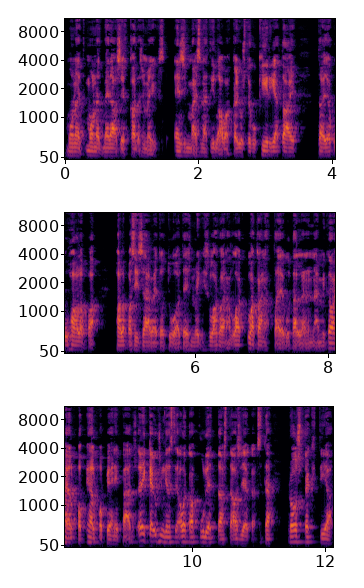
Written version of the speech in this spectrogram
monet, monet meidän asiakkaat esimerkiksi ensimmäisenä tilaa, vaikka just joku kirja tai, tai joku halpa, halpa sisäänvetotuote, esimerkiksi lakana, lakanat tai joku tällainen näin, mikä on helppo, helppo pieni päätös. Eli yksinkertaisesti alkaa kuljettaa sitä asiakkaat, sitä prospektia,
